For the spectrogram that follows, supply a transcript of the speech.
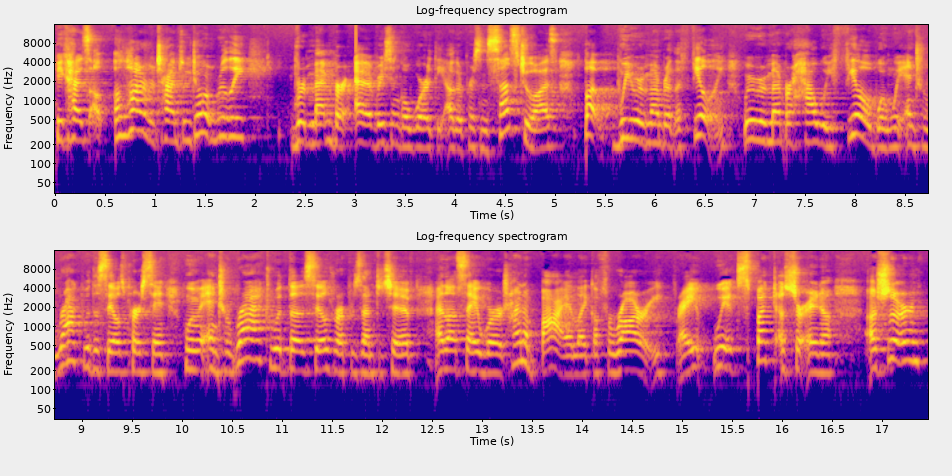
because a lot of the times we don't really remember every single word the other person says to us, but we remember the feeling. We remember how we feel when we interact with the salesperson, when we interact with the sales representative, and let's say we're trying to buy like a Ferrari, right? We expect a certain a certain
